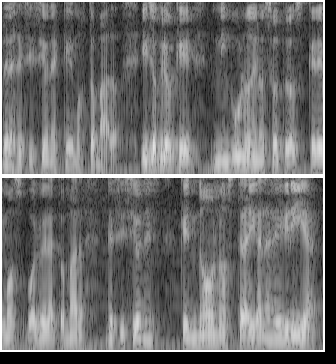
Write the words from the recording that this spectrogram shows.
de las decisiones que hemos tomado. Y yo creo que ninguno de nosotros queremos volver a tomar decisiones que no nos traigan alegría.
